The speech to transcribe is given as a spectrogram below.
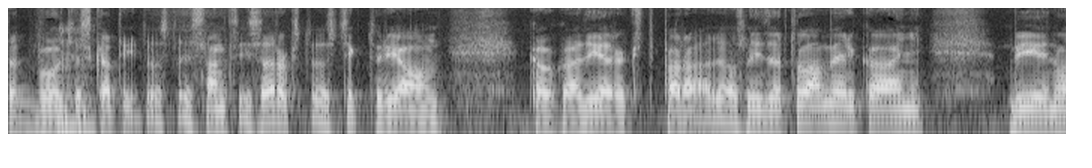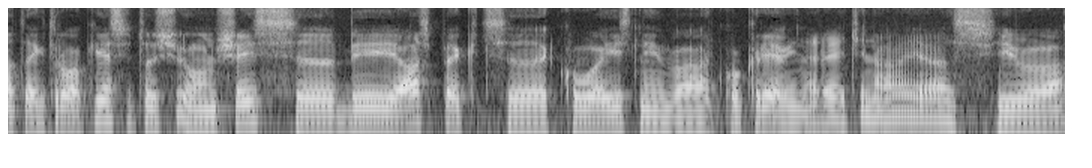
tad būtu, mhm. skatītos tajā sankciju sarakstos, cik tur jauni kaut kādi ieraksti parādās. Līdz ar to amerikāņi bija noteikti roku iesituši, un šis eh, bija aspekts, eh, ko īstenībā ar ko Krievija nerēķinājās. Jo,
